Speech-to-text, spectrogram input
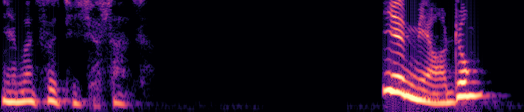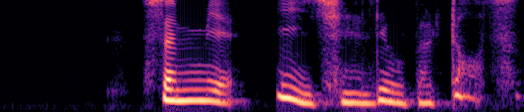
你们自己去算算。一秒钟生灭一千六百兆次，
